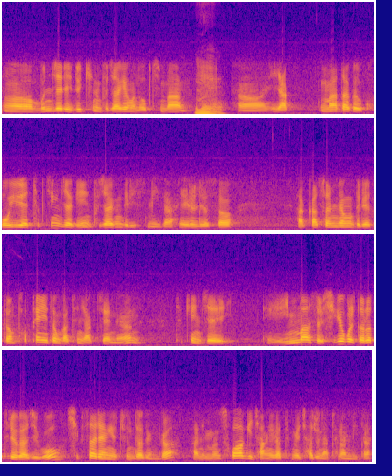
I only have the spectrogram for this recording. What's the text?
어, 문제를 일으키는 부작용은 없지만 예. 어, 약마다 그 고유의 특징적인 부작용들이 있습니다. 예를 들어서 아까 설명드렸던 퍼페니돈 같은 약제는 특히 이제 이 입맛을 식욕을 떨어뜨려 가지고 식사량에 준다든가 아니면 소화기 장애 같은 게 자주 나타납니다.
